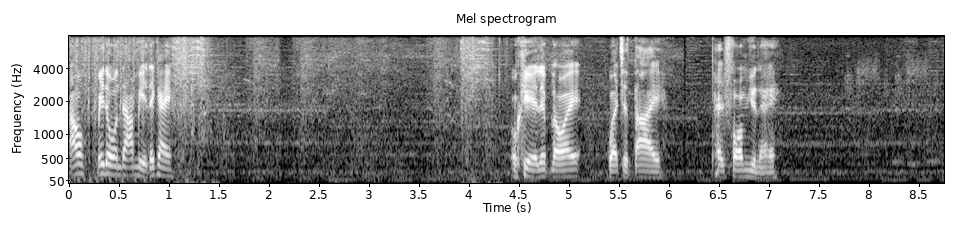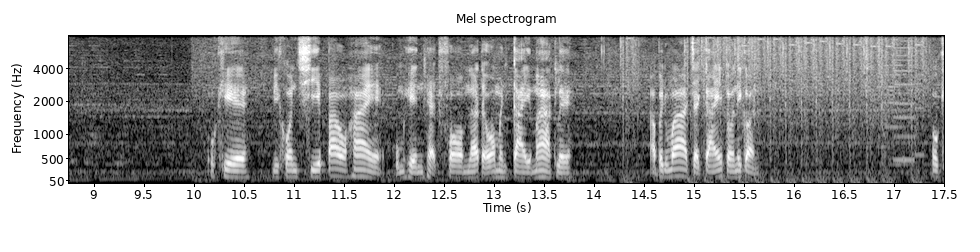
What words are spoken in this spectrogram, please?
เอ้า ไม่โดนดาเมจได้ไง โอเค เรียบร้อย กว่าจะตาย แพลตฟอร์มอยู่ไหน โอเค มีคนชี้เป้าให้ ผมเห็นแพลตฟอร์มแล้วแต่ว่ามันไกลมากเลย เอาเป็นว่าจัดการไอ้ตัวนี้ก่อน โอเค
